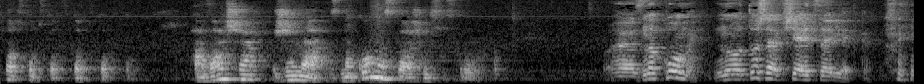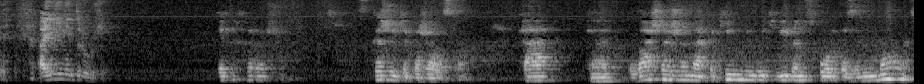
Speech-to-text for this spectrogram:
стоп, стоп, стоп, стоп, стоп. А ваша жена знакома с вашей сестрой? Э, знакомы, но тоже общаются редко. Они не дружат. Это хорошо. Скажите, пожалуйста, а э, ваша жена каким-нибудь видом спорта занималась?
